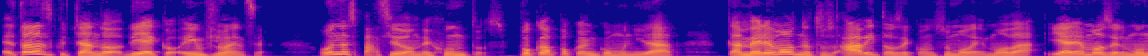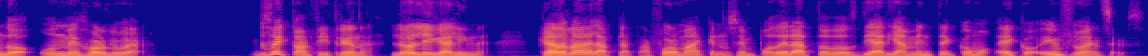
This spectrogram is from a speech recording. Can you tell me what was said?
Estás escuchando Diego Influencer, un espacio donde juntos, poco a poco en comunidad, Cambiaremos nuestros hábitos de consumo de moda y haremos del mundo un mejor lugar. Yo soy tu anfitriona, Loli Galina, creadora de la plataforma que nos empodera a todos diariamente como eco-influencers,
